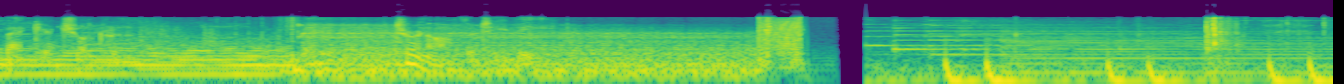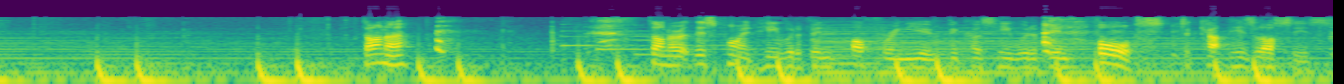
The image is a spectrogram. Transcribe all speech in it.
Take back your children. Turn off the TV. Donna. Donna, at this point, he would have been offering you because he would have been forced to cut his losses.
